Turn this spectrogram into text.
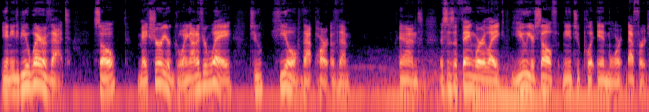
You need to be aware of that. So make sure you're going out of your way to heal that part of them. And this is a thing where, like, you yourself need to put in more effort.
